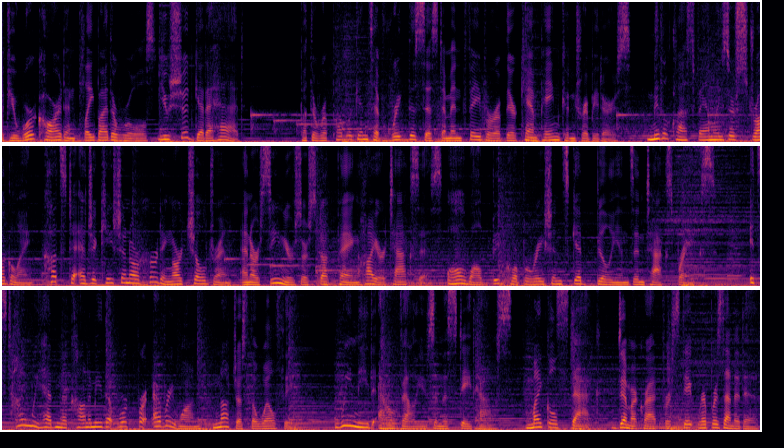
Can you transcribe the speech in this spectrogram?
If you work hard and play by the rules, you should get ahead. But the Republicans have rigged the system in favor of their campaign contributors. Middle class families are struggling, cuts to education are hurting our children, and our seniors are stuck paying higher taxes, all while big corporations get billions in tax breaks. It's time we had an economy that worked for everyone, not just the wealthy. We need our values in the State House. Michael Stack, Democrat for State Representative.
